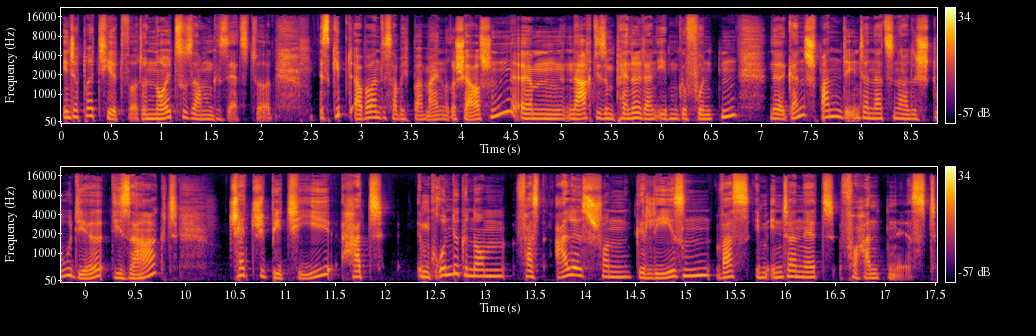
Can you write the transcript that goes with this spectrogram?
interpretiert wird und neu zusammengesetzt wird. Es gibt aber, und das habe ich bei meinen Recherchen ähm, nach diesem Panel dann eben gefunden, eine ganz spannende internationale Studie, die sagt, ChatGPT hat im Grunde genommen fast alles schon gelesen, was im Internet vorhanden ist.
